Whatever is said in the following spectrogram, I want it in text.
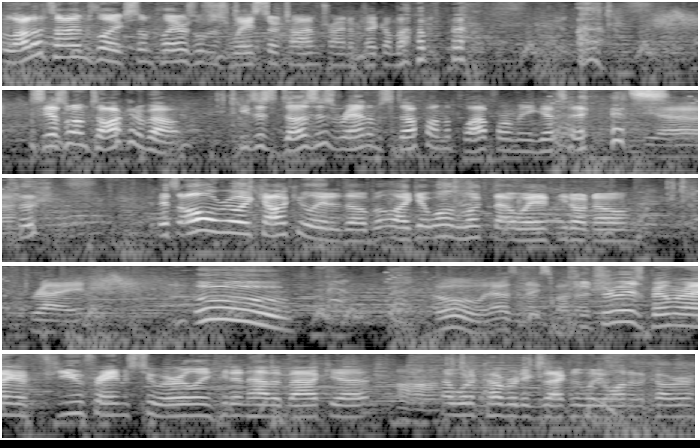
A lot of times, like some players will just waste their time trying to pick them up. See, that's what I'm talking about. He just does his random stuff on the platform and he gets hits. Yeah. It's all really calculated though, but like it won't look that way if you don't know. right. Ooh, Oh, that was a nice spot he threw his boomerang a few frames too early. He didn't have it back yet. Uh-huh. That would have covered exactly what he wanted to cover.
